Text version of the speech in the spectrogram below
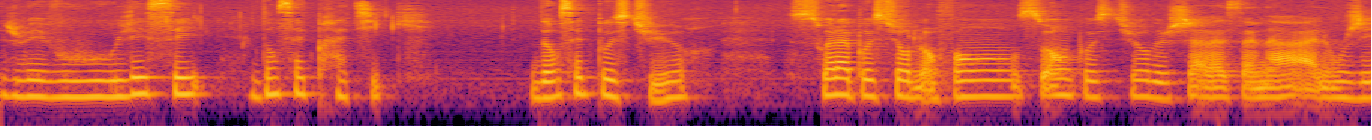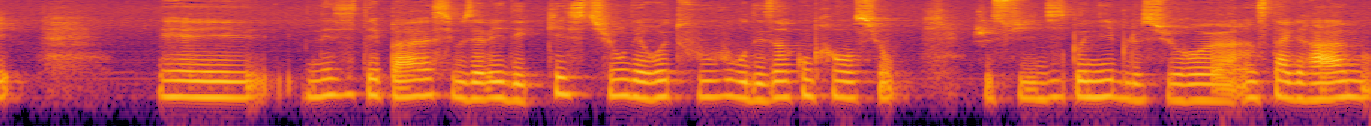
je vais vous laisser dans cette pratique, dans cette posture, soit la posture de l'enfant, soit en posture de Shavasana allongée. Et n'hésitez pas si vous avez des questions, des retours ou des incompréhensions je suis disponible sur euh, Instagram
